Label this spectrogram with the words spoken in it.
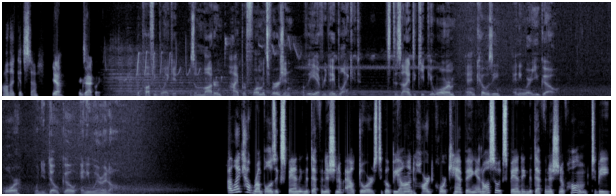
all that good stuff. Yeah exactly. The puffy blanket is a modern high performance version of the everyday blanket. It's designed to keep you warm and cozy anywhere you go. Or when you don't go anywhere at all. I like how Rumpl is expanding the definition of outdoors to go beyond hardcore camping and also expanding the definition of home to be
